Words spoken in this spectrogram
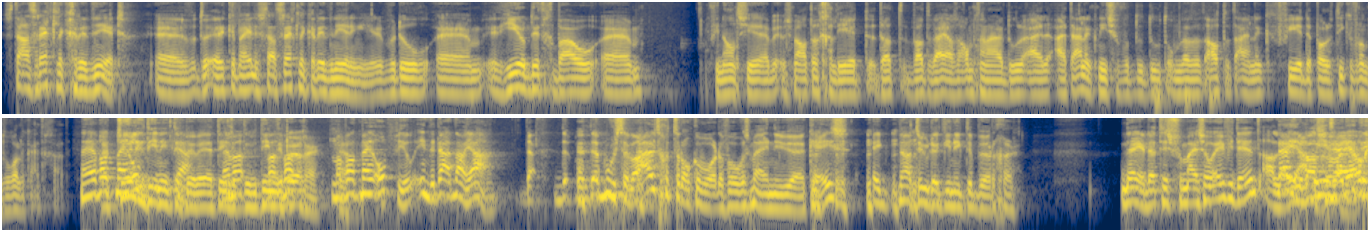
staatsrechtelijk geredeneerd. Eh, ik heb een hele staatsrechtelijke redenering hier. Ik bedoel, ehm, hier op dit gebouw, ehm, financiën, hebben ze me altijd geleerd dat wat wij als ambtenaren doen uiteindelijk niet zoveel doet, omdat het altijd uiteindelijk via de politieke verantwoordelijkheid gaat. Nou ja, wat Natuurlijk dien ik de, ja. dien Nee, maar- de, dien maar de wat- burger. Maar Ja. wat mij opviel, inderdaad, nou ja, dat, moest er wel uitgetrokken worden volgens mij nu, eh, Kees. ik, natuurlijk dien ik de burger. Nee, dat is voor mij zo evident. Alleen Nou wat, voor mij ook,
